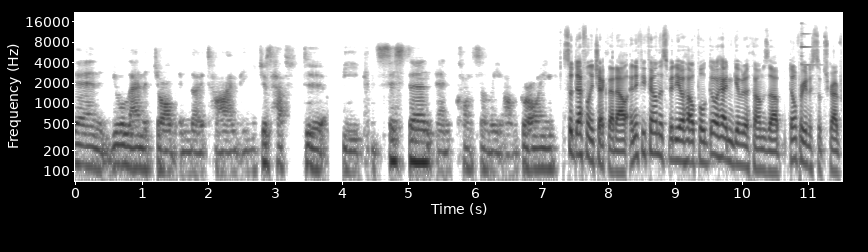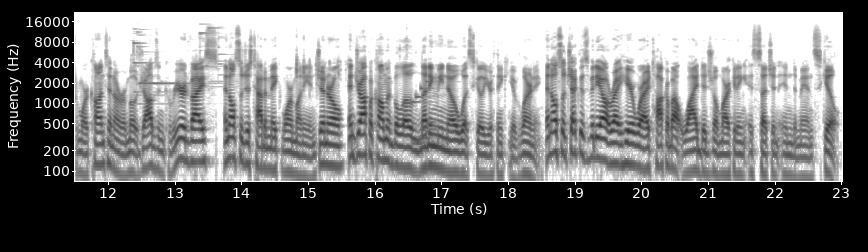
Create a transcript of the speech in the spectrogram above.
then you'll land a job in no time and you just have to be consistent and constantly um, growing. So definitely check that out. And if you found this video helpful, go ahead and give it a thumbs up. Don't forget to subscribe for more content on remote jobs and career advice, and also just how to make more money in general. And drop a comment below letting me know what skill you're thinking of learning. And also check this video out right here where I talk about why digital marketing is such an in-demand skill.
